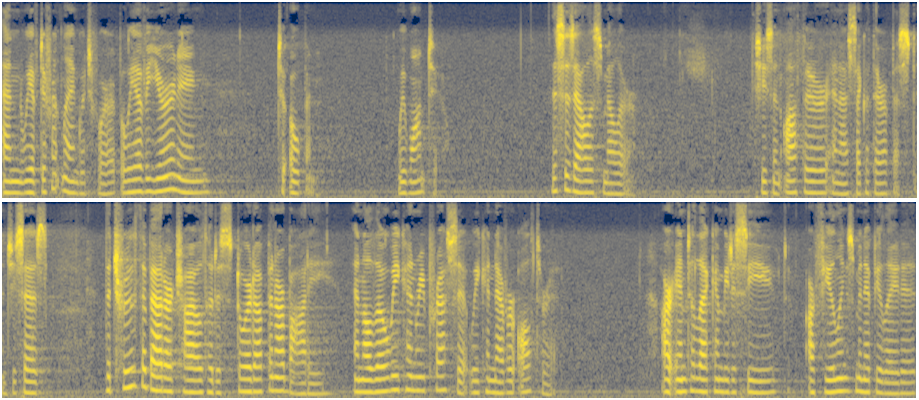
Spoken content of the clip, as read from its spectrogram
and we have different language for it, but we have a yearning to open. We want to. This is Alice Miller. She's an author and a psychotherapist, and she says, The truth about our childhood is stored up in our body, and although we can repress it, we can never alter it. Our intellect can be deceived, our feelings manipulated,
